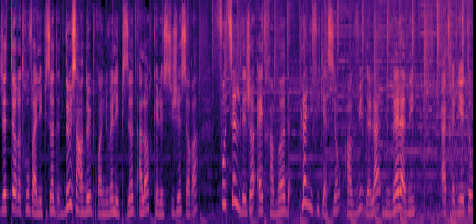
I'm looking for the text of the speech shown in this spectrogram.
Je te retrouve à l'épisode 202 pour un nouvel épisode alors que le sujet sera faut-il déjà être en mode planification en vue de la nouvelle année? À très bientôt!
